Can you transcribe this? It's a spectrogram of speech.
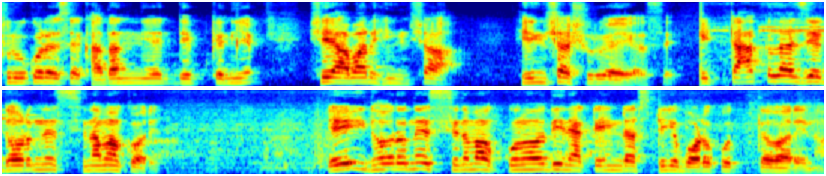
শুরু করেছে, খাদান নিয়ে, দেবকে নিয়ে, সে আবার হিংসা হিংসা শুরু হয়ে গেছে। এই টাকলা যে ধরনের সিনেমা করে এই ধরনের সিনেমা কোনোদিন একটা ইন্ডাস্ট্রিকে বড় করতে পারে না।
